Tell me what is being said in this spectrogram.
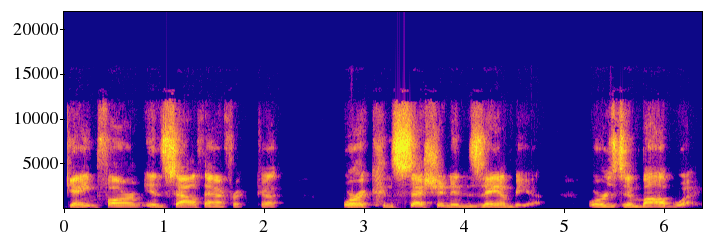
game farm in South Africa or a concession in Zambia or Zimbabwe,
